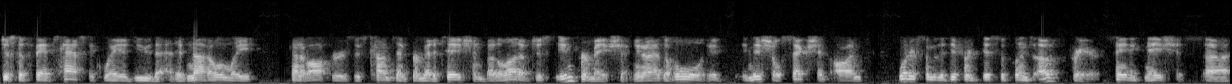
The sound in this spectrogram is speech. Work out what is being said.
just a fantastic way to do that. It not only kind of offers this content for meditation, but a lot of just information. You know, as a whole initial section on what are some of the different disciplines of prayer? St. Ignatius, uh,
